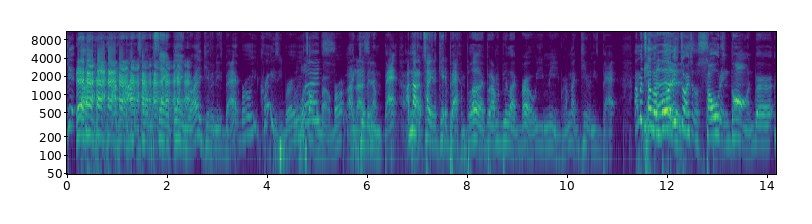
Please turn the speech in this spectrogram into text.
Yeah, I, am telling the same thing, bro. I ain't giving these back, bro. You crazy, bro. What, you talking about, bro? I'm, I'm not, giving saying- them back. I'm, I'm not, gonna tell you to get it back in blood, but I'm gonna be like, bro, what you mean, bro? I'm not giving these back. I'm gonna tell them, boy, these joints are sold and gone, bro.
